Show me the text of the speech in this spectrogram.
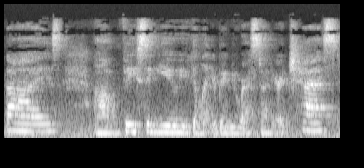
thighs, um, facing you. You can let your baby rest on your chest,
